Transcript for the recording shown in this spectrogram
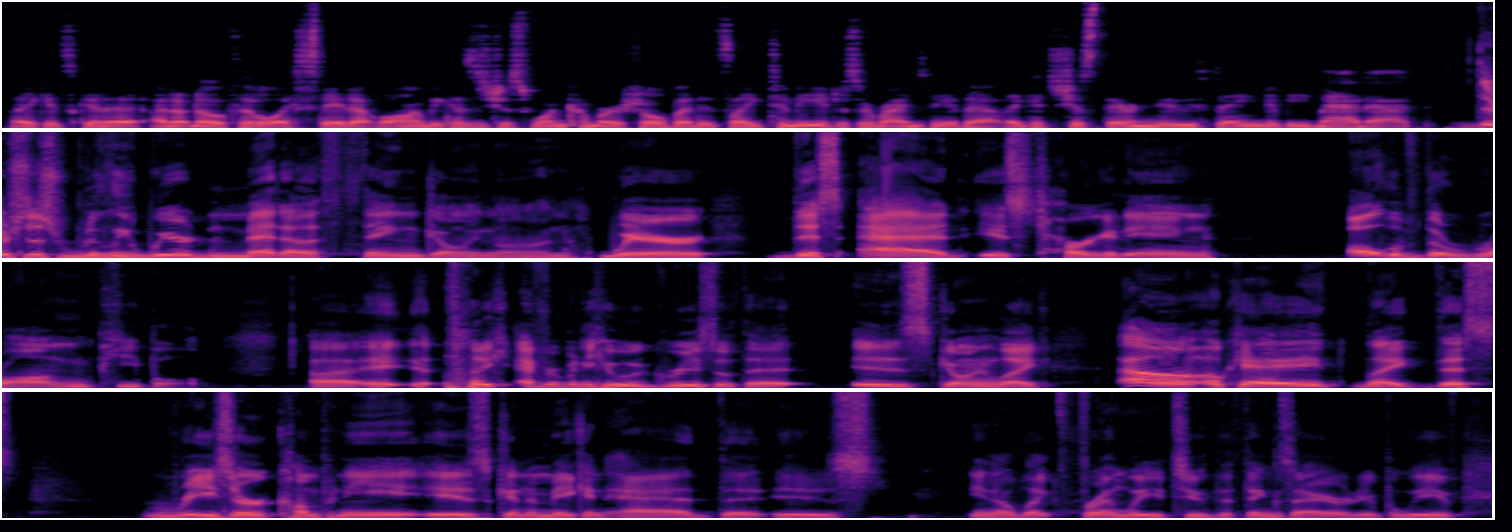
Like it's gonna. I don't know if it'll like stay that long because it's just one commercial, but it's like to me, it just reminds me of that. Like it's just their new thing to be mad at. there's this really weird meta thing going on where this ad is targeting all of the wrong people. Uh, it, like everybody who agrees with it is going like, oh, okay, like this razor company is going to make an ad that is, you know, like friendly to the things I already believe.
